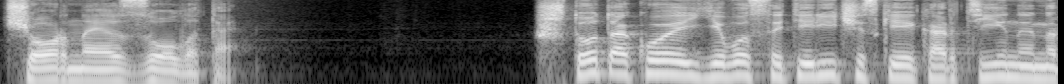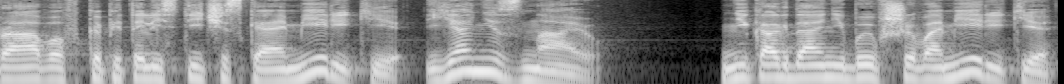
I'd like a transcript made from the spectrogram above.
«Черное золото». Что такое его сатирические картины нравов капиталистической Америки, я не знаю. Никогда не бывший в Америке,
